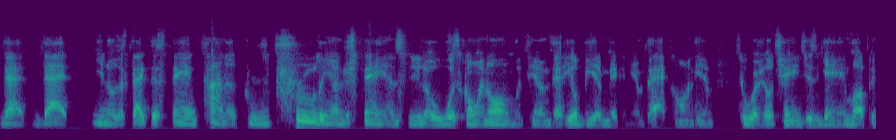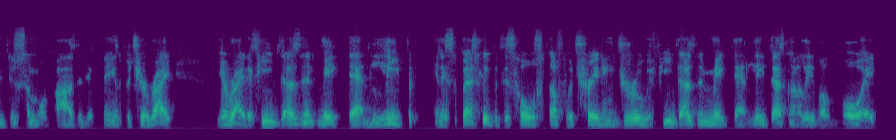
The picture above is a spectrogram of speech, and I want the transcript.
that that you know the fact that Stan kind of truly understands, you know, what's going on with him, that he'll be able to make an impact on him to where he'll change his game up and do some more positive things. But you're right you're right. If he doesn't make that leap, and especially with this whole stuff with trading Jrue, if he doesn't make that leap, that's going to leave a void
